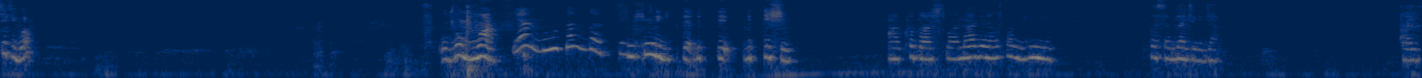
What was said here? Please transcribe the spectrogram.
Çekil bu. Uzun var. Yani buradan da şimdi, şimdi gitti. Bitti. Bitti işim. Arkadaşlar nereden alsam bilmiyorum. Arkadaşlar buradan çekeceğim. Ay.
